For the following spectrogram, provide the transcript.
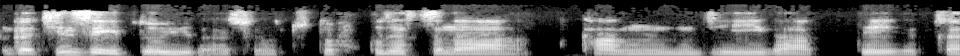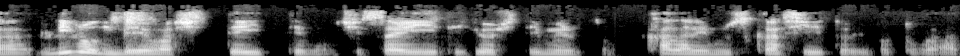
なんか人生というのは、そのちょっと複雑な感じがって、なんか理論では知っていても、実際に適用してみるとかなり難しいということが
